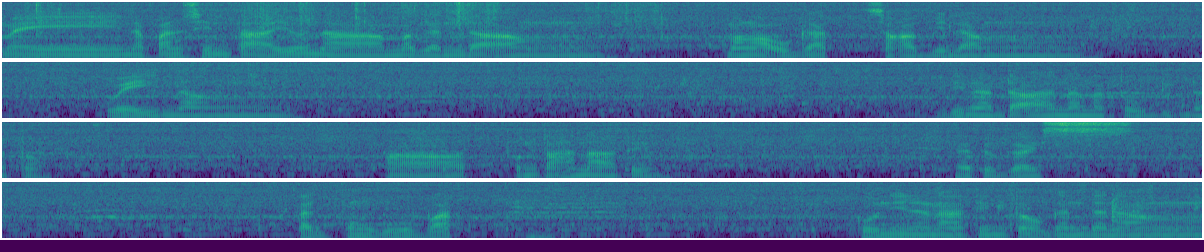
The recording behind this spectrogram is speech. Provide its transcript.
May napansin tayo na maganda ang mga ugat sa kabilang way ng dinadaanan na tubig na to. At puntahan natin. Ito guys. Tagpong gubat. Kunin na natin to. Ganda ng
